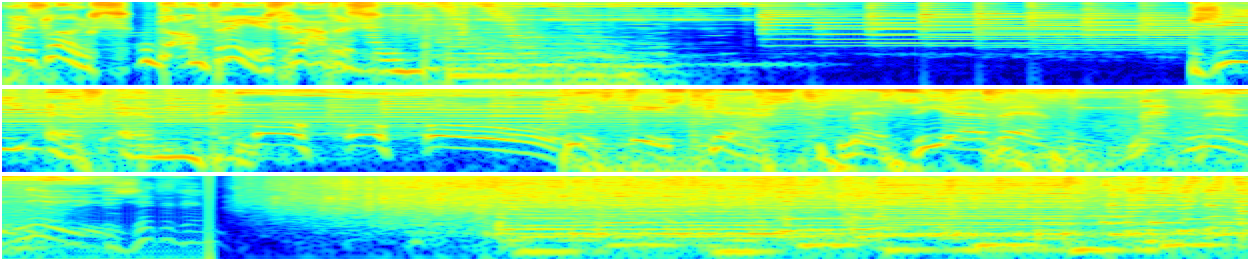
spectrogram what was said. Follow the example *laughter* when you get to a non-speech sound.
Kom eens langs, de entree is gratis. ZFM. Ho, ho, ho. Dit is kerst met ZFM. Met men nu. Het lekker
